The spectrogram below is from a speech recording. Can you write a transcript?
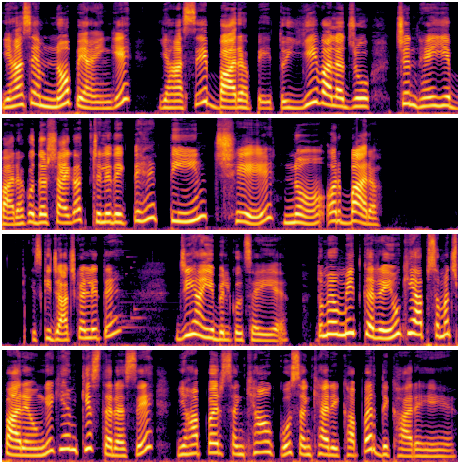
यहाँ से हम नौ पे आएँगे, यहाँ से बारह पे। तो ये वाला जो चिन्ह है, ये बारह को दर्शाएगा। चलिए देखते हैं, तीन छ नौ और बारह। इसकी जाँच कर लेते हैं। जी हाँ ये बिल्कुल सही है। तो मैं उम्मीद कर रही हूँ कि आप समझ पा रहे होंगे कि हम किस तरह से यहाँ पर संख्याओं को संख्या रेखा पर दिखा रहे हैं।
